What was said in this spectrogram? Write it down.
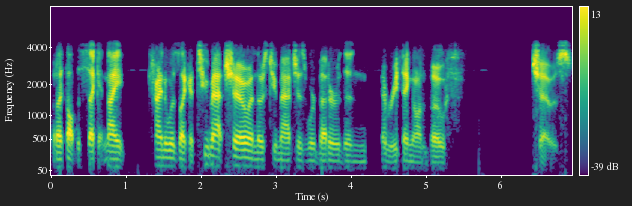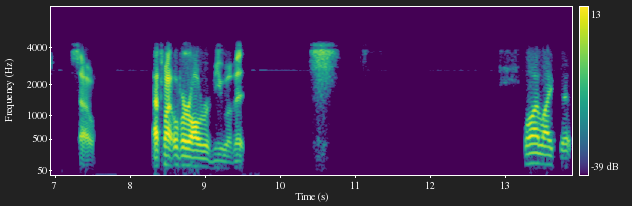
but I thought the second night kind of was like a two match show, and those two matches were better than everything on both shows. So that's my overall review of it. Well, I liked it.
